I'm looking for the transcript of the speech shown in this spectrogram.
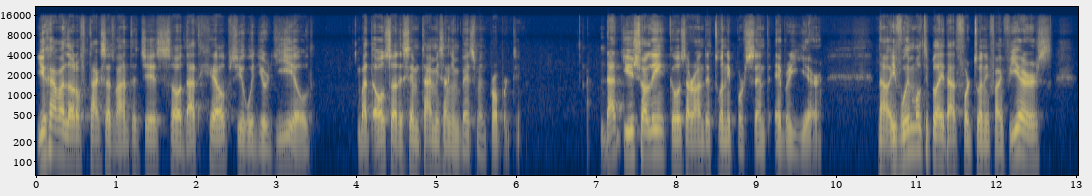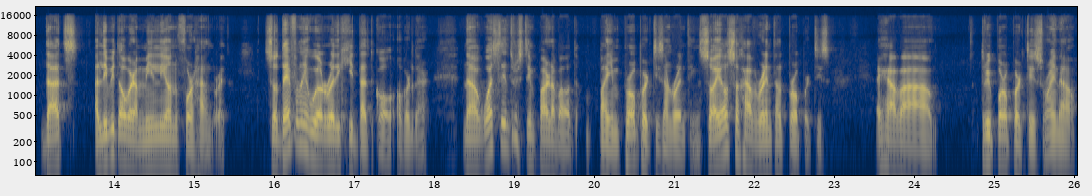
You have a lot of tax advantages, so that helps you with your yield, but also at the same time, it's an investment property. That usually goes around the 20% every year. Now, if we multiply that for 25 years, that's a little bit over a million four hundred. So definitely we already hit that goal over there. Now, what's the interesting part about buying properties and renting? So I also have rental properties. I have uh, three properties right now.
